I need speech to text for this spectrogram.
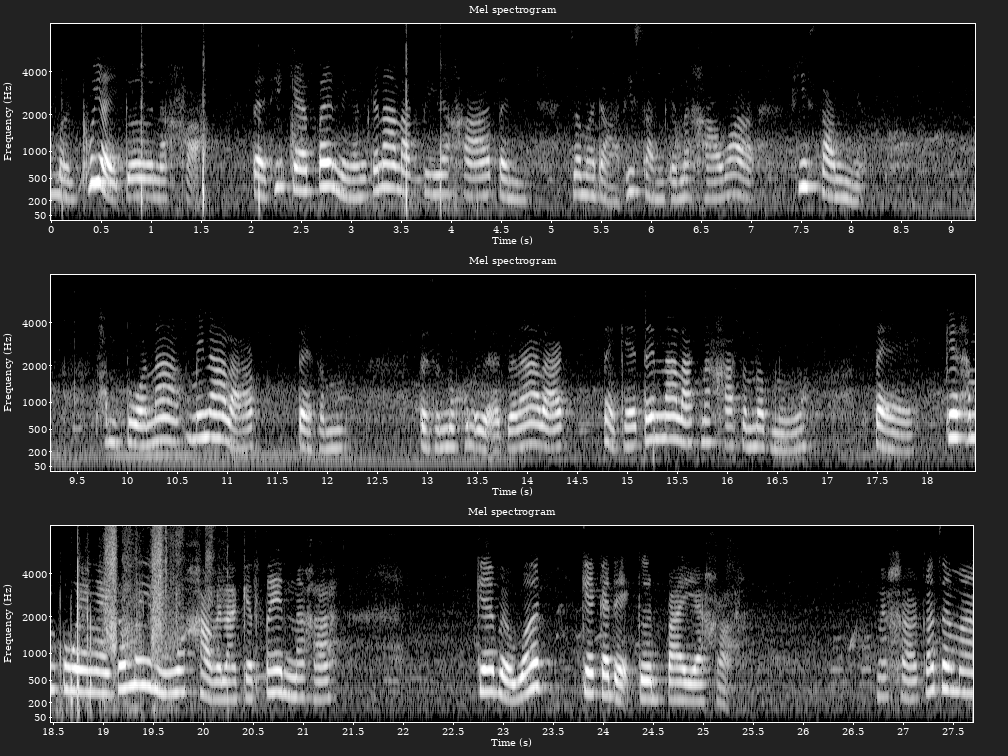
เหมือนผู้ใหญ่เกินนะคะ แต่ที่แกเต้นอย่างนั้นก็น่ารักดีนะคะ แต่จะมาด่าพี่ซันกันนะคะว่าพี่ซันเนี่ยทำตัวหน่าไม่น่ารัก แต่สำแต่สำหรับคนอื่นอาจจะน่ารัก แต่แกเต้นน่ารักนะคะสำหรับหนู แต่แกทำตัวยังไงก็ไม่รู้อะค่ะ เวลาแกเต้นนะคะ แกแบบว่าแกกระเดะเกินไปอะค่ะ นะคะ ก็จะมา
